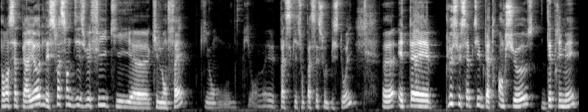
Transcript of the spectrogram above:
pendant cette période, les 78 filles qui, euh, qui l'ont fait, qui, ont, qui, sont passées sous le bistouri, euh, étaient plus susceptibles d'être anxieuses, déprimées,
